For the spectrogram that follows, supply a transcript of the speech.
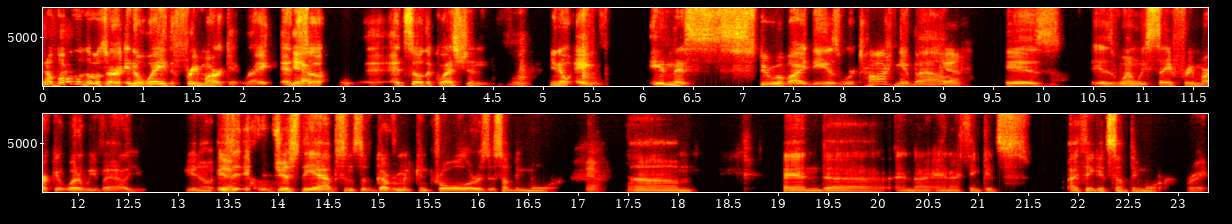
now, both of those are in a way the free market, right? And Yeah. so, and so the question, you know, a, in this stew of ideas we're talking about yeah. is is when we say free market, what do we value? You know, is, Yeah. it, is it just the absence of government control, or is it something more? Yeah. Um, and uh, and I and I think it's I think it's something more, right?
